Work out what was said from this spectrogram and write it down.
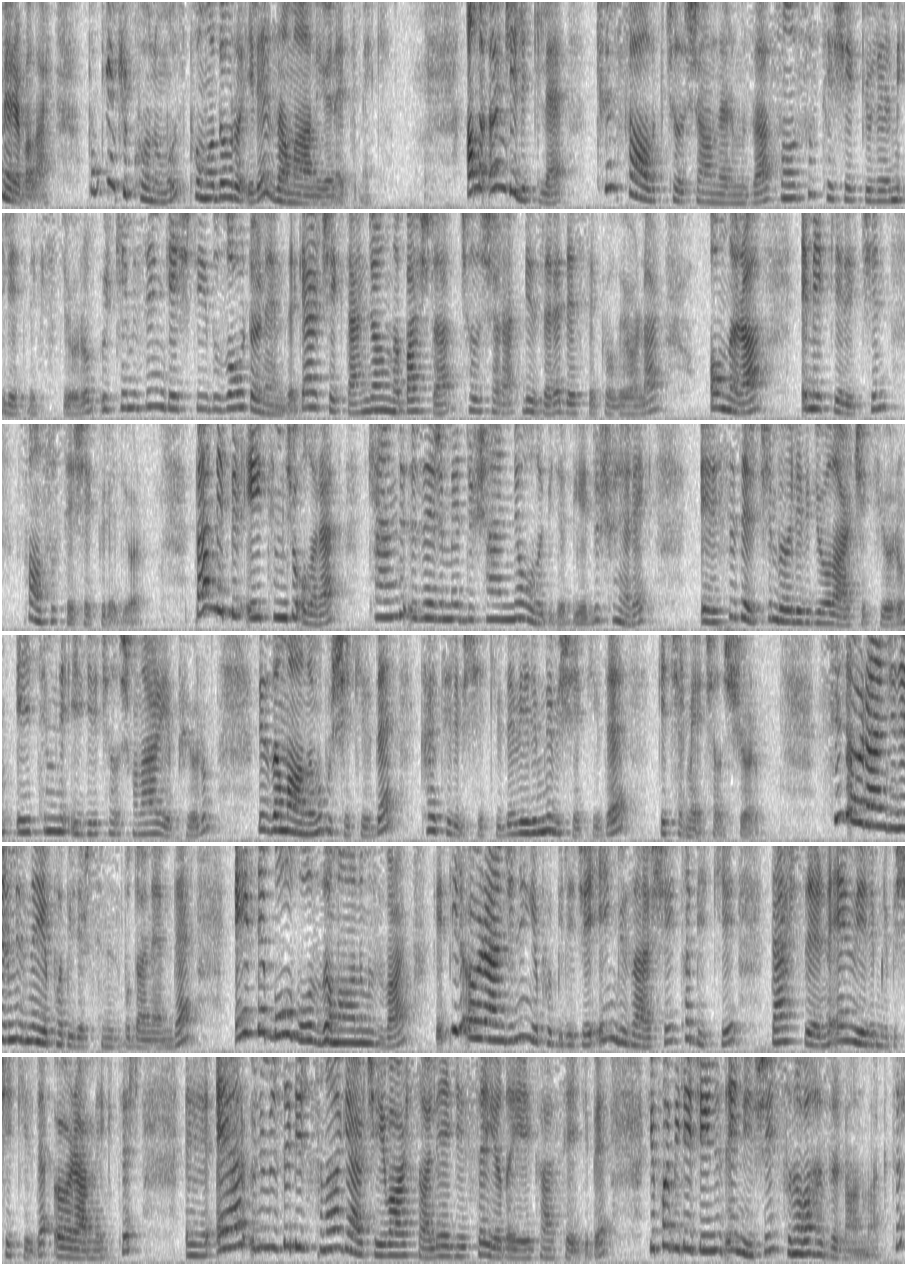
merhabalar. Bugünkü konumuz Pomodoro ile zamanı yönetmek. Ama öncelikle tüm sağlık çalışanlarımıza sonsuz teşekkürlerimi iletmek istiyorum. Ülkemizin geçtiği bu zor dönemde gerçekten canla başla çalışarak bizlere destek oluyorlar. Onlara emekleri için sonsuz teşekkür ediyorum. Ben de bir eğitimci olarak kendi üzerime düşen ne olabilir diye düşünerek e, sizler için böyle videolar çekiyorum. Eğitimle ilgili çalışmalar yapıyorum ve zamanımı bu şekilde kaliteli bir şekilde, verimli bir şekilde geçirmeye çalışıyorum. Siz öğrencilerimiz ne yapabilirsiniz bu dönemde? Evde bol bol zamanımız var ve bir öğrencinin yapabileceği en güzel şey tabii ki derslerini en verimli bir şekilde öğrenmektir. Ee, eğer önümüzde bir sınav gerçeği varsa LGS ya da YKS gibi yapabileceğiniz en iyi şey sınava hazırlanmaktır.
